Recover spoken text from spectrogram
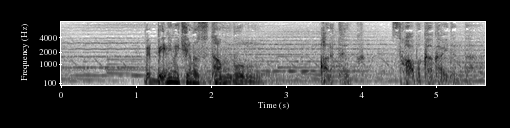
Ve benim için İstanbul artık sabıka kaydında.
